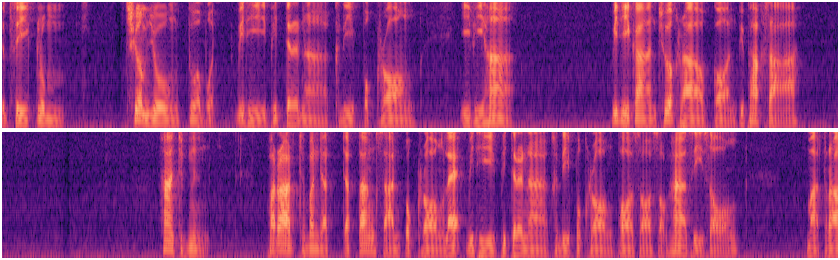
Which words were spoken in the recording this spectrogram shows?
14 กลุ่ม เชื่อมโยงตัวบทวิธีพิจารณาคดีปกครอง EP 5 วิธีการชั่วคราวก่อนพิพากษา 5.1 พระราชบัญญัติจัดตั้งศาลปกครองและวิธีพิจารณาคดีปกครอง พศ 2542 มาตรา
